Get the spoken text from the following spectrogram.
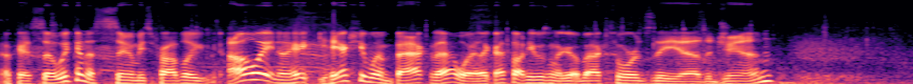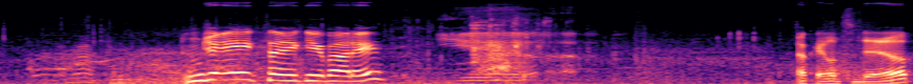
Okay, so we can assume he's probably... Oh, wait, no, he, he actually went back that way. Like, I thought he was going to go back towards the, uh, the gen. Jake, thank you, buddy. Yeah. Okay, let's dip.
